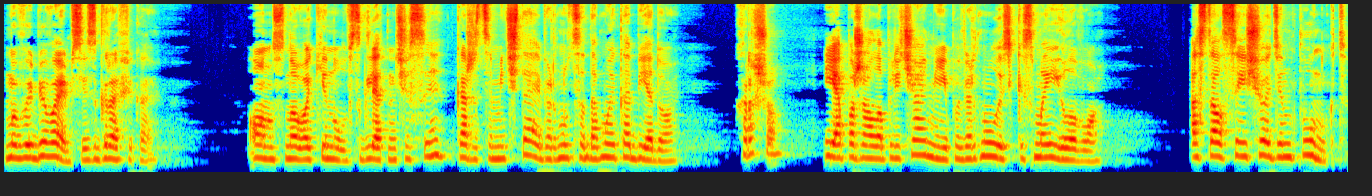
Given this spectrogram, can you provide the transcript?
Мы выбиваемся из графика». Он снова кинул взгляд на часы, кажется, мечтая вернуться домой к обеду. «Хорошо». Я пожала плечами и повернулась к Исмаилову. Остался еще один пункт,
